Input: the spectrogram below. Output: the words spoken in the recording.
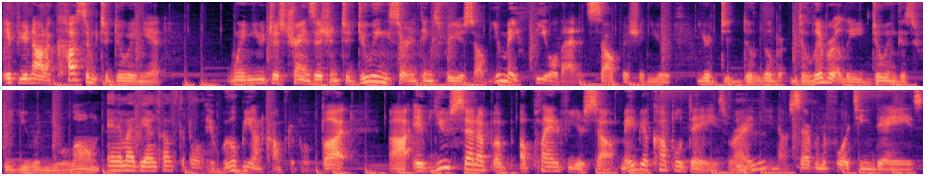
if you're not accustomed to doing it, when you just transition to doing certain things for yourself, you may feel that it's selfish and you're you're de- deliber- deliberately doing this for you and you alone. And it might be uncomfortable. It will be uncomfortable, but uh, if you set up a, a, plan for yourself, maybe a couple days, right? Mm-hmm. You know, seven to 14 days,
